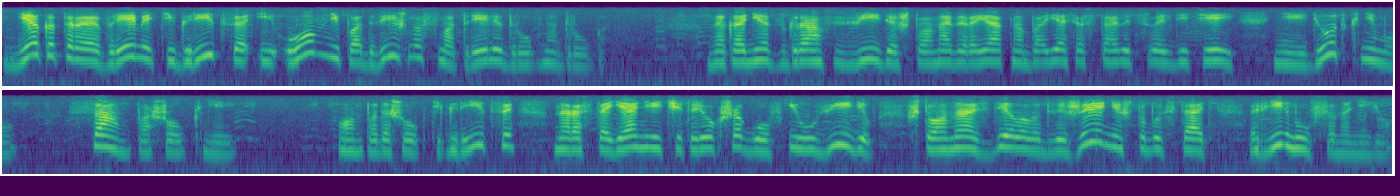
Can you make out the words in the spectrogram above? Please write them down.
Некоторое время тигрица и он неподвижно смотрели друг на друга. Наконец граф, видя, что она, вероятно, боясь оставить своих детей, не идет к нему, сам пошел к ней. Он подошел к тигрице на расстоянии четырех шагов и, увидев, что она сделала движение, чтобы встать, ринулся на нее.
